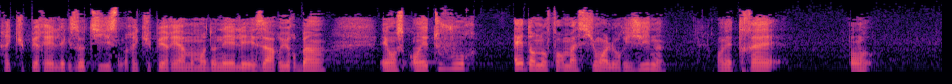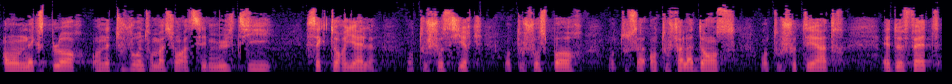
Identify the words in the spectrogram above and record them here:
récupéré l'exotisme, récupéré à un moment donné les arts urbains, et on, est toujours et dans nos formations à l'origine, on est très. On, explore, on a toujours une formation assez multisectorielle. On touche au cirque, on touche au sport, on touche à la danse, on touche au théâtre. Et de fait,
